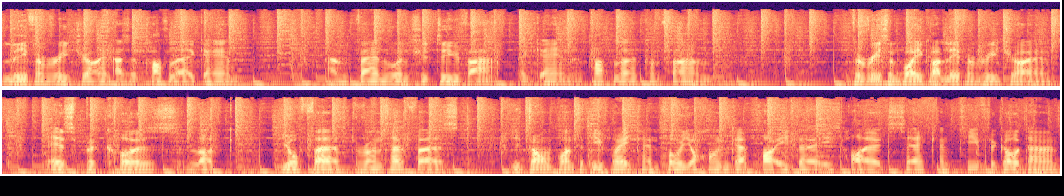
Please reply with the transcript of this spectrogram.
Leave and rejoin as a toddler again. And then once you do that, again, toddler confirm. The reason why you gotta leave and rejoin is because, look, your first runs out first you don't want to be waiting for your hunger, potty, dirty, tired, sick, and teeth to go down.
